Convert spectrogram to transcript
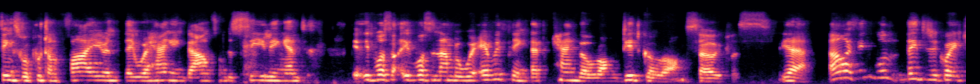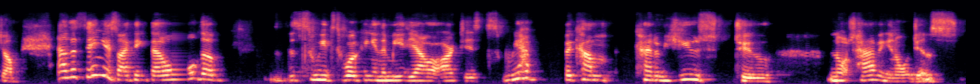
things were put on fire and they were hanging down from the ceiling, and it, it was it was a number where everything that can go wrong did go wrong. So it was yeah. Oh, I think well they did a great job. And the thing is, I think that all the the Swedes working in the media or artists, we have become kind of used to not having an audience.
